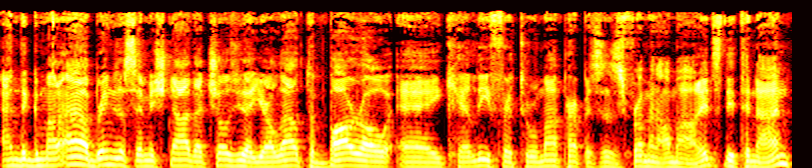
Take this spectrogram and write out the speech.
And the Gemara brings us a Mishnah that shows you that you're allowed to borrow a keli for truma purposes from an Amaretz. The Tanan,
